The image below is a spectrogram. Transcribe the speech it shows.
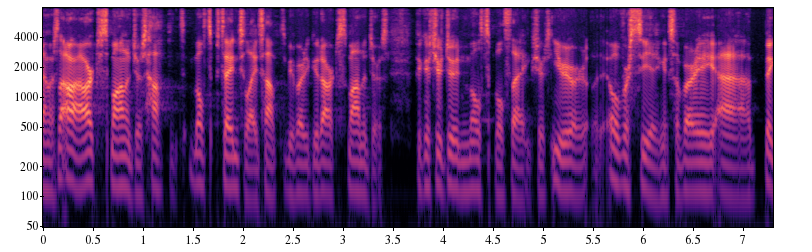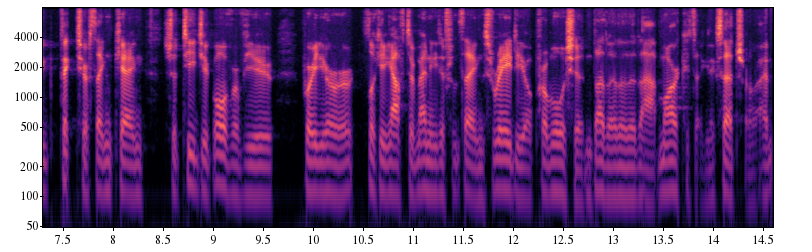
Now, as our artist managers happen, multi potentialites have to be very good artist managers because you're doing multiple things. You're, you're overseeing. It's a very uh, big picture thinking, strategic overview where you're looking after many different things: radio, promotion, da da da da, da marketing, etc. Right?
